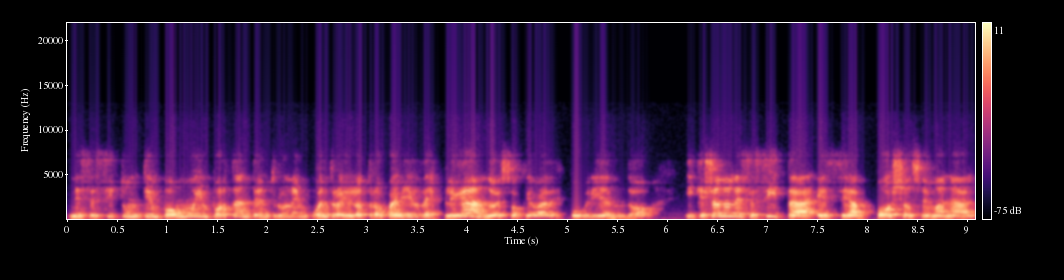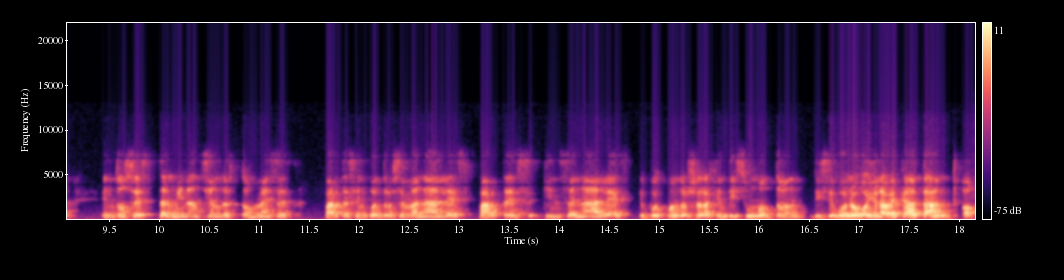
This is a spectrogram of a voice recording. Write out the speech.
necesita un tiempo muy importante entre un encuentro y el otro para ir desplegando eso que va descubriendo y que ya no necesita ese apoyo semanal. Entonces terminan siendo estos meses partes encuentros semanales, partes quincenales, después cuando ya la gente hizo un montón, dice, bueno, voy una vez cada tanto,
